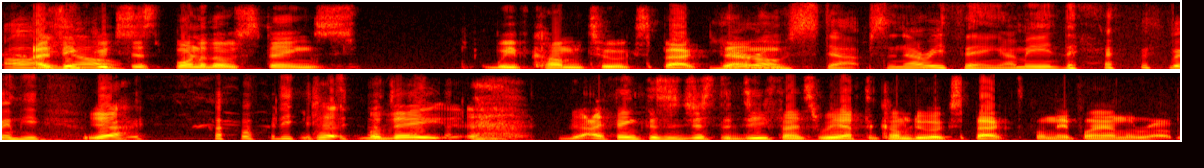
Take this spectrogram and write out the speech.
Oh, I, I think know. it's just one of those things we've come to expect. Them. Euro steps and everything. I mean, I mean Yeah. what do you Yeah, But they, I think this is just the defense we have to come to expect when they play on the road,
